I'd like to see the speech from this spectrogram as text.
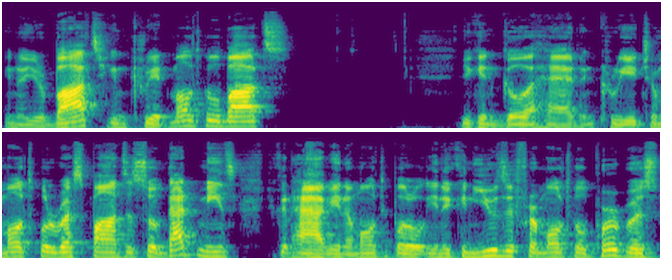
you know, your bots. You can create multiple bots. You can go ahead and create your multiple responses. So that means you can have, you know, multiple, you know, you can use it for multiple purpose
